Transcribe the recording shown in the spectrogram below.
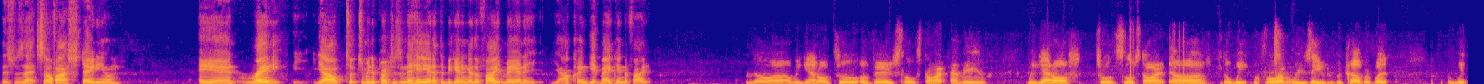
this was at SoFi Stadium. And Ray, y'all took too many punches in the head at the beginning of the fight, man, and y'all couldn't get back in the fight. No, uh, we got off to a very slow start. I mean, we got off to a slow start uh, the week before. but We was able to recover, but we,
